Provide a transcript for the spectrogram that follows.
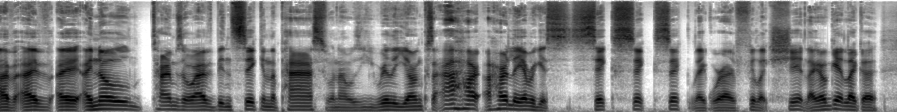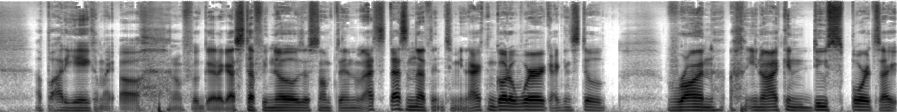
I've I've I, I know times where I've been sick in the past when I was really young because I, I hardly ever get sick sick sick like where I feel like shit. Like I'll get like a a body ache. I'm like, oh, I don't feel good. I got stuffy nose or something. That's that's nothing to me. I can go to work. I can still run. You know, I can do sports. I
